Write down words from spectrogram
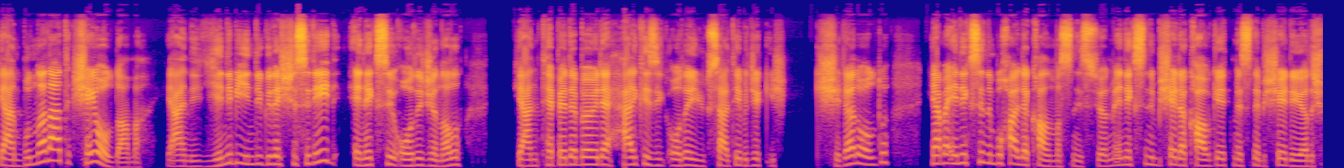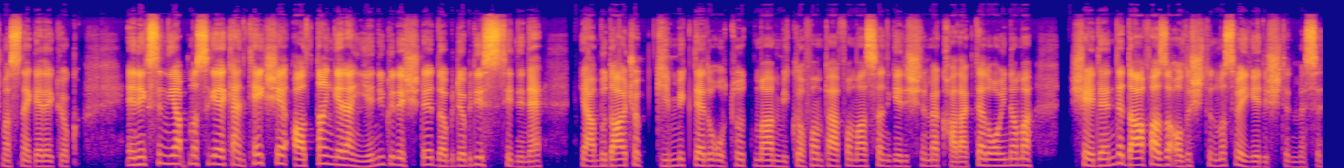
Yani bunlar artık şey oldu ama. Yani yeni bir indie güreşçisi değil, NXT Original. Yani tepede böyle herkesi oraya yükseltebilecek iş- kişiler oldu. Ya ben NXT'nin bu halde kalmasını istiyorum. NXT'nin bir şeyle kavga etmesine, bir şeyle yarışmasına gerek yok. NXT'nin yapması gereken tek şey alttan gelen yeni güreşleri WWE stiline, yani bu daha çok gimmickleri oturtma, mikrofon performanslarını geliştirme, karakter oynama şeylerinde daha fazla alıştırması ve geliştirmesi.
